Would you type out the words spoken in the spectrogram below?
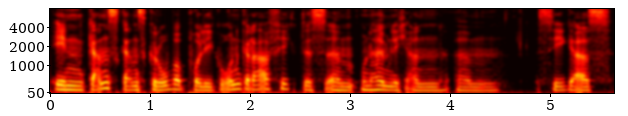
in ganz, ganz grober Polygongrafik, das ähm, unheimlich an ähm, Segas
